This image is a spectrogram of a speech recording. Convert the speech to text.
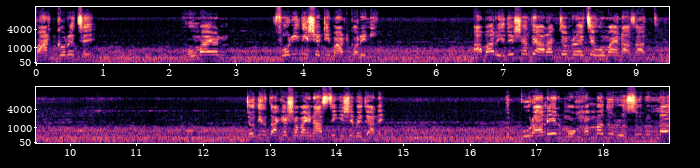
পাঠ করেছে, হুমায়ুন ফরিদি সেটি পাঠ করেনি। আবার এদের সাথে আর একজন রয়েছে হুমায়ুন আজাদ। যদিও তাকে সবাই নাস্তিক হিসেবে জানে। কোরআনের মোহাম্মদুর রসুল্লাহ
